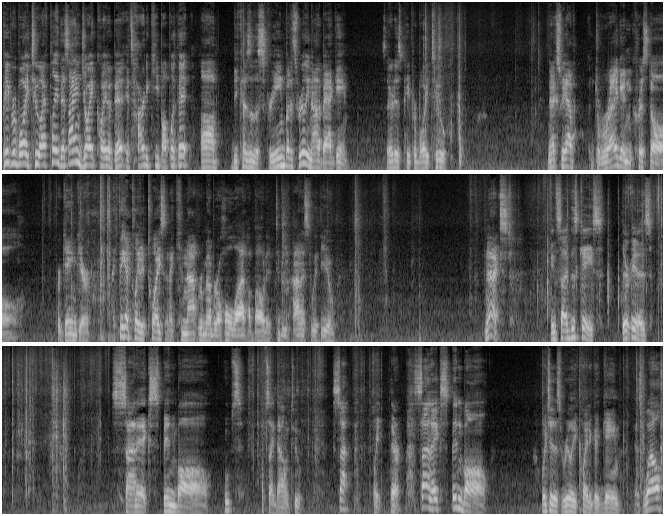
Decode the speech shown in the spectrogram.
Paperboy 2, I've played this. I enjoy it quite a bit. It's hard to keep up with it um, because of the screen, but it's really not a bad game. So there it is, Paperboy 2. Next we have Dragon Crystal for Game Gear. I think I played it twice and I cannot remember a whole lot about it, to be honest with you. Next, inside this case, there is Sonic Spinball. Oops, upside down too. So wait, there. Sonic Spinball, which is really quite a good game as well.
